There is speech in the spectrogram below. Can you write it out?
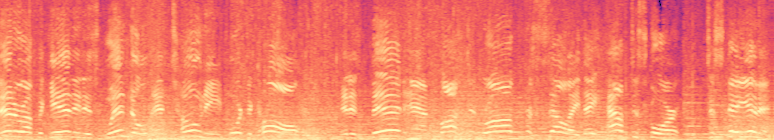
Men are up again. It is Wendell and Tony for Dakal. It is Ben and Boston Rob for Sele. They have to score to stay in it.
